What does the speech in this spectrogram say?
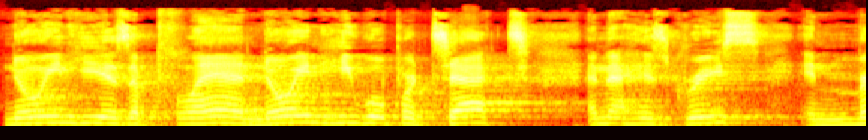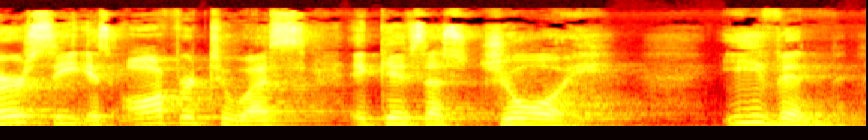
knowing He has a plan, knowing He will protect, and that His grace and mercy is offered to us, it gives us joy, even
